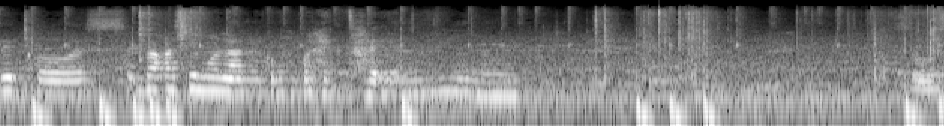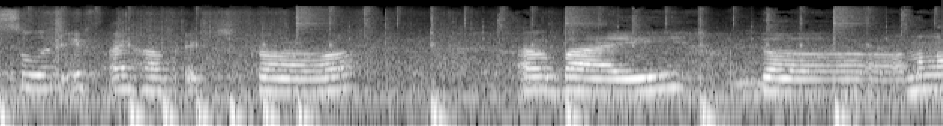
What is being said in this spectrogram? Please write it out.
Because, baka simulan kong kolektayan. You know. So, soon, if I have extra, I'll buy the mga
